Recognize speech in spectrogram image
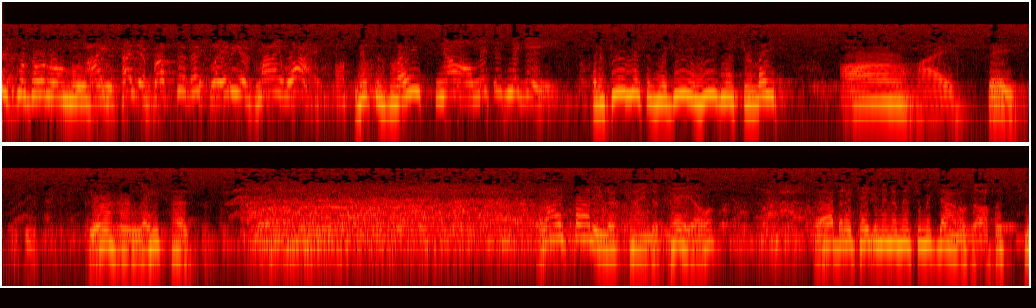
First, we'll go to a I movie. tell you, Buster, this lady is my wife. Mrs. Lake? No, Mrs. McGee. But if you're Mrs. McGee and he's Mr. Lake. Oh, I see. You're her late husband. Well, I thought he looked kind of pale. Well, I better take him into Mr. McDonald's office. He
